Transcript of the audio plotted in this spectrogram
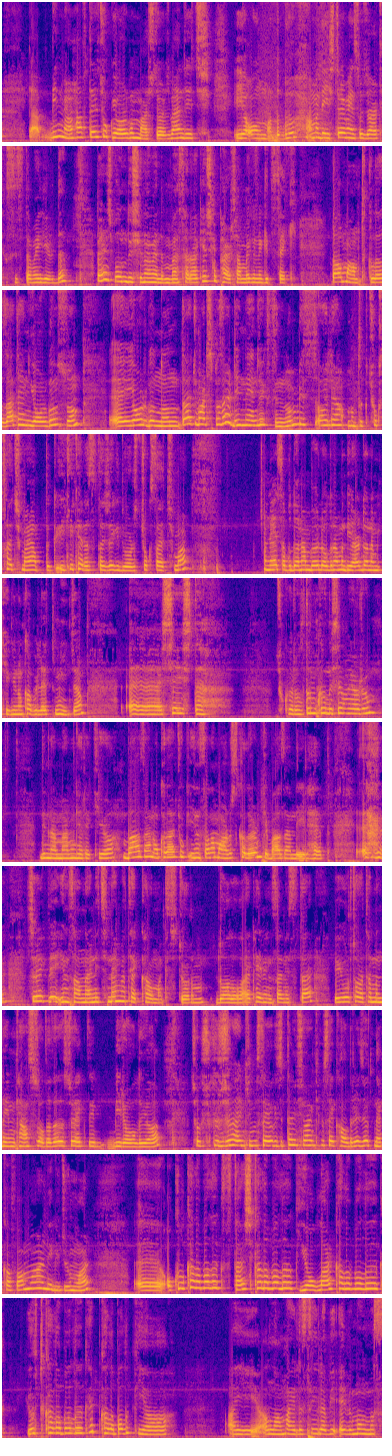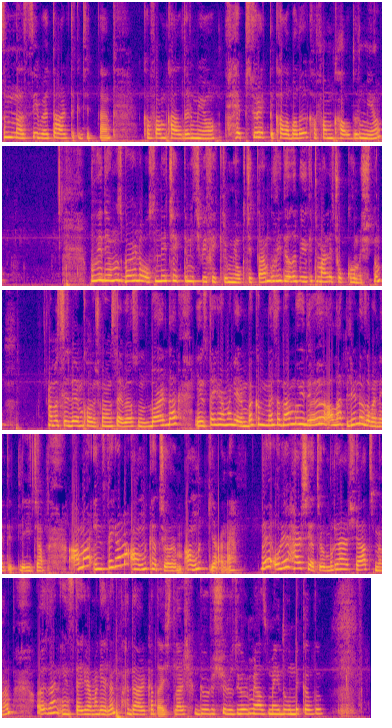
Ya bilmiyorum haftaya çok yorgun başlıyoruz. Bence hiç iyi olmadı bu. Ama değiştiremeyiz hoca artık sisteme girdi. Ben hiç bunu düşünemedim mesela. Keşke perşembe günü gitsek. Daha mantıklı. Zaten yorgunsun. E, yorgunluğunda cumartesi pazar dinleneceksin. Biz öyle yapmadık. Çok saçma yaptık. İki kere staja gidiyoruz. Çok saçma. Neyse bu dönem böyle olur ama diğer dönem iki günü kabul etmeyeceğim. Ee, şey işte çok yoruldum konuşamıyorum. Dinlenmem gerekiyor. Bazen o kadar çok insana maruz kalıyorum ki bazen değil hep. Sürekli insanların içindeyim ve tek kalmak istiyorum. Doğal olarak her insan ister. Ve yurt ortamında imkansız odada da sürekli biri oluyor. Çok şükür şu an kimse yok. Cidden şu an kimseyi kaldıracak ne kafam var ne gücüm var. Ee, okul kalabalık, staj kalabalık, yollar kalabalık, yurt kalabalık, hep kalabalık ya. Ay Allah'ım hayırlısıyla bir evim olmasın nasip et artık cidden. Kafam kaldırmıyor. Hep sürekli kalabalığı kafam kaldırmıyor. Bu videomuz böyle olsun. Ne çektim hiçbir fikrim yok cidden. Bu videoda büyük ihtimalle çok konuştum. Ama siz benim konuşmamı seviyorsunuz. Bu arada Instagram'a gelin. Bakın mesela ben bu videoyu Allah bilir ne zaman editleyeceğim. Ama Instagram'a anlık atıyorum. Anlık yani. Ve oraya her şey atıyorum. Buraya her şey atmıyorum. O yüzden Instagram'a gelin. Hadi arkadaşlar görüşürüz. Yorum yazmayı da unutmayın.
